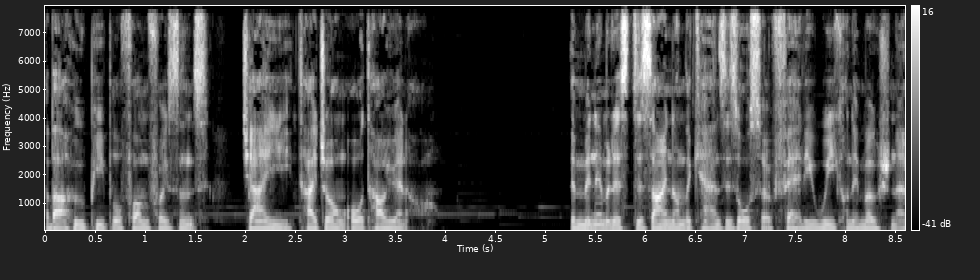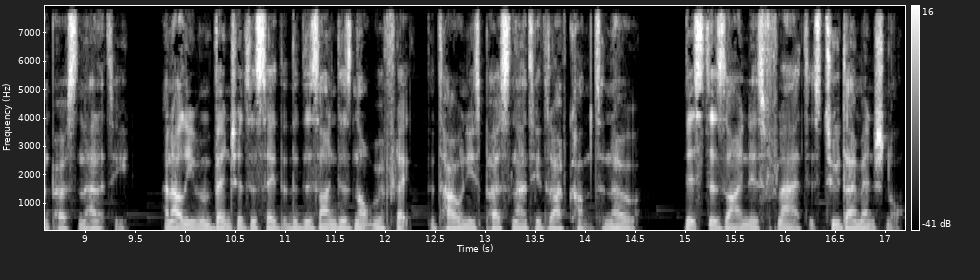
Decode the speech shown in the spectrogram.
about who people from, for instance, Jiayi, Taichung, or Taoyuan are. The minimalist design on the cans is also fairly weak on emotion and personality, and I'll even venture to say that the design does not reflect the Taiwanese personality that I've come to know. This design is flat, it's two dimensional,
